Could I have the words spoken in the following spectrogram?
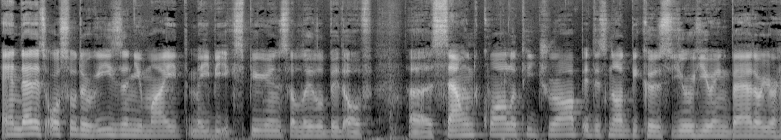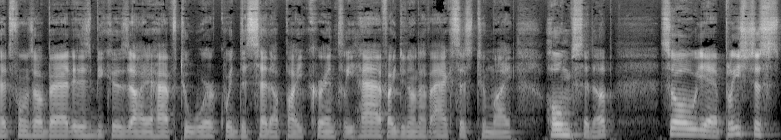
And that is also the reason you might maybe experience a little bit of uh, sound quality drop. It is not because you're hearing bad or your headphones are bad, it is because I have to work with the setup I currently have. I do not have access to my home setup. So yeah, please just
